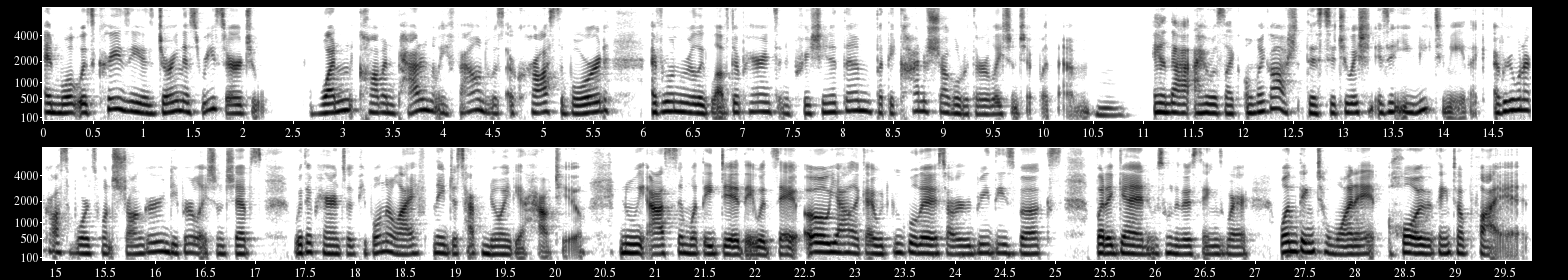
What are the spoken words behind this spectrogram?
And what was crazy is during this research, one common pattern that we found was across the board, everyone really loved their parents and appreciated them, but they kind of struggled with their relationship with them. Mm. And that I was like, oh my gosh, this situation isn't unique to me. Like everyone across the boards wants stronger and deeper relationships with their parents, with people in their life, and they just have no idea how to. And when we asked them what they did, they would say, oh yeah, like I would Google this or I would read these books. But again, it was one of those things where one thing to want it, a whole other thing to apply it.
